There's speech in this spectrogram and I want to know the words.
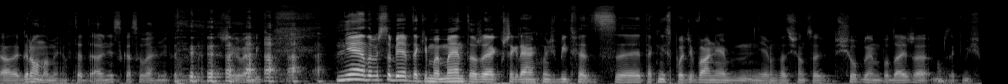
ale grono miałem wtedy, ale nie skasowałem nikogo. Nie, no wiesz sobie, takie memento, że jak przegrałem jakąś bitwę z, tak niespodziewanie, nie wiem, w 2007 bodajże z jakimś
